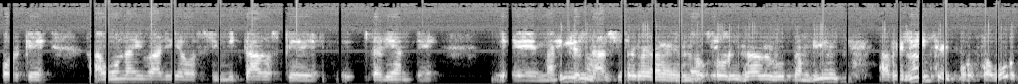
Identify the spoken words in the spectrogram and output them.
porque aún hay varios invitados que estarían de, de manifestarse. Sí, el doctor Hidalgo también. Adelante, por favor.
